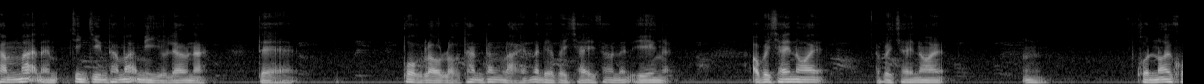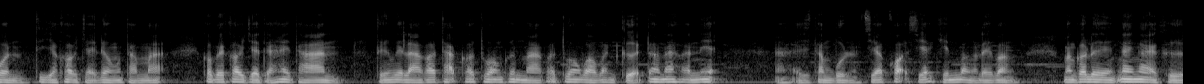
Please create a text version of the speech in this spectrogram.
ธรรมะนะจริง ๆ ธรรมะมีอยู่แล้วนะ แต่พวกเราเหล่าท่านทั้งหลายไม่ได้ไปใช้เท่านั้นเองอะ เอาไปใช้น้อย เอาไปใช้น้อย อืมคนน้อยคนที่จะเข้าใจเรื่องของธรรมะ ก็ไปเข้าใจแต่ให้ทาน ถึงเวลาเขาทักเขาทวงขึ้นมาก็ทวงว่าวันเกิดแล้วนะวันนี้อาจจะทำบุญเสียเคราะห์เสียเข็นบ้างอะไรบ้าง มันก็เลยง่าย ๆ คือ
